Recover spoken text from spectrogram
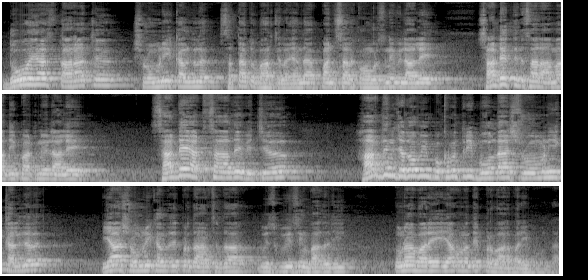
2017 ਚ ਸ਼੍ਰੋਮਣੀ ਅਕਾਲੀ ਦਲ ਸੱਤਾ ਤੋਂ ਬਾਹਰ ਚਲਾ ਜਾਂਦਾ 5 ਸਾਲ ਕਾਂਗਰਸ ਨੇ ਵੀ ਲਾ ਲਏ 3.5 ਸਾਲ ਆਮ ਆਦਮੀ ਪਾਰਟੀ ਨੇ ਲਾ ਲਏ। 8.5 ਸਾਲ ਦੇ ਵਿੱਚ ਹਰ ਦਿਨ ਜਦੋਂ ਵੀ ਮੁੱਖ ਮੰਤਰੀ ਬੋਲਦਾ ਸ਼੍ਰੋਮਣੀ ਅਕਾਲੀ ਦਲ ਜਾਂ ਸ਼੍ਰੋਮਣੀ ਅਕਾਲੀ ਦਲ ਦੇ ਪ੍ਰਧਾਨ ਸਰਦਾਰ ਸੁਖਬੀਰ ਸਿੰਘ ਬਾਦਲ ਜੀ, ਉਹਨਾਂ ਬਾਰੇ ਜਾਂ ਉਹਨਾਂ ਦੇ ਪਰਿਵਾਰ ਬਾਰੇ ਬੋਲਦਾ।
